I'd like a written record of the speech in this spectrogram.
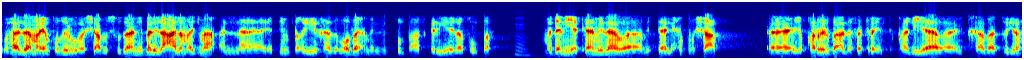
وهذا ما ينتظره الشعب السوداني بل العالم أجمع أن يتم تغيير هذا الوضع من سلطة عسكرية إلى سلطة مدنية كاملة وبالتالي حكم الشعب يقرر بعد فترة انتقالية وانتخابات تجرى.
